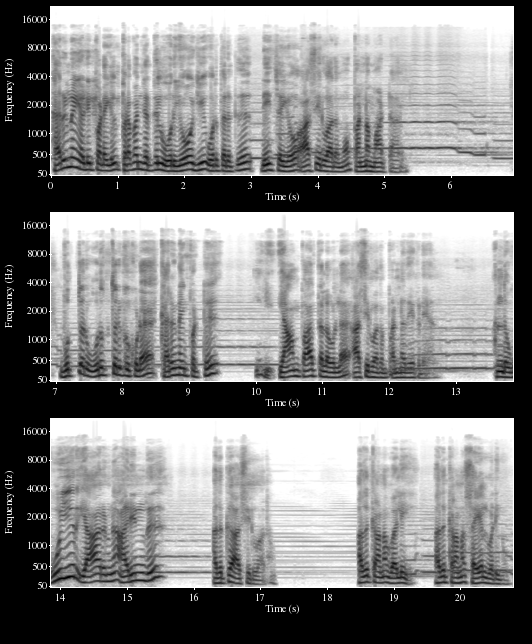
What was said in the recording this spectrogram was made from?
கருணை அடிப்படையில் பிரபஞ்சத்தில் ஒரு யோகி ஒருத்தருக்கு தீட்சையோ ஆசீர்வாதமோ பண்ண மாட்டார். புத்தர் ஒருத்தருக்கு கூட கருணைப்பட்டு யாம் பார்த்தல உள்ள ஆசீர்வாதம் பண்ணதே கிடையாது. அந்த உயிர் யாருன்னு அறிந்து அதுக்கு ஆசீர்வாதம். அதுக்கான வழி அதுக்கான செயல் வடிவம்.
